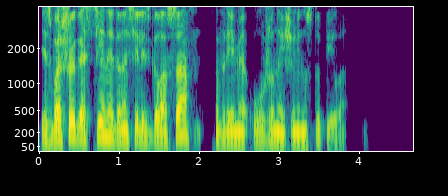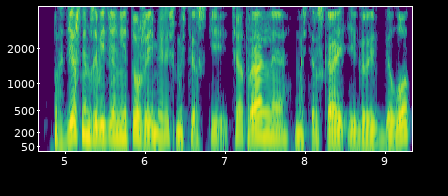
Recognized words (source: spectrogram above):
Из большой гостиной доносились голоса, время ужина еще не наступило. В здешнем заведении тоже имелись мастерские. Театральная, мастерская игры в белот,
